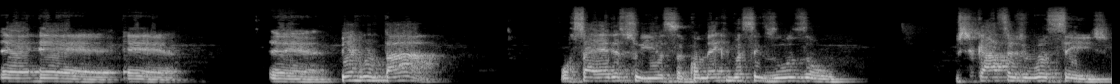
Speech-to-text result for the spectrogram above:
é, é, é, é, perguntar Força Aérea Suíça, como é que vocês usam os caças de vocês?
